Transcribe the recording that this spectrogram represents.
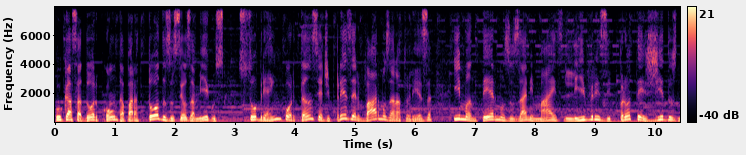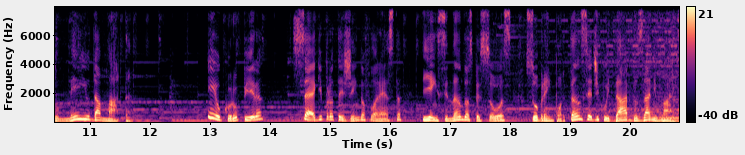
o caçador conta para todos os seus amigos sobre a importância de preservarmos a natureza e mantermos os animais livres e protegidos no meio da mata. E o Curupira segue protegendo a floresta e ensinando as pessoas sobre a importância de cuidar dos animais.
